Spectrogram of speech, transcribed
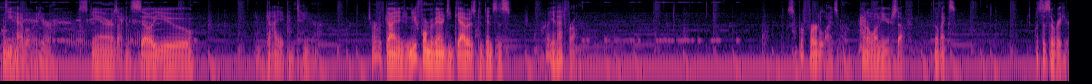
What do you have over here? Scanners. I can sell you a Gaia container. Charged with Gaia engine. New form of energy gathers, condenses. Where do I get that from? Super fertilizer. I don't want any of your stuff. No thanks. What's this over here?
